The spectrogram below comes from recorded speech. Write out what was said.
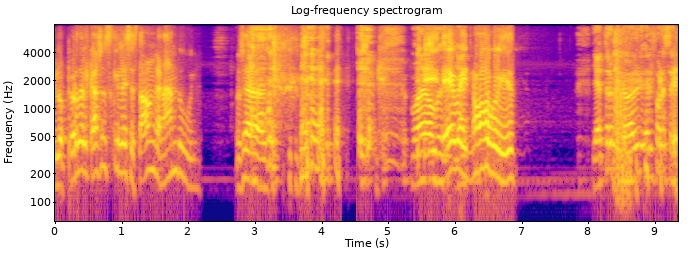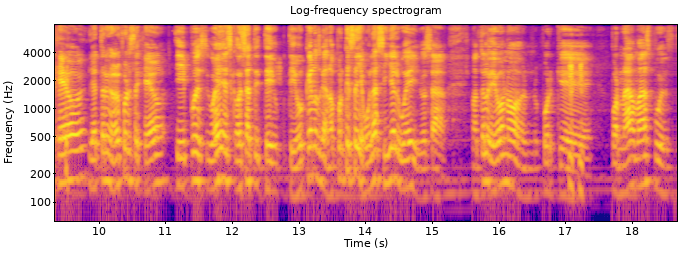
Y lo peor del caso es que les estaban ganando, güey. O sea, Bueno, pues. eh, güey, no, güey. Ya terminó el, el forcejeo, ya terminó el forcejeo. Y pues, güey, es- o sea, te, te- te digo que nos ganó porque se llevó la silla el güey. O sea, no te lo digo no, no porque por nada más, pues.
